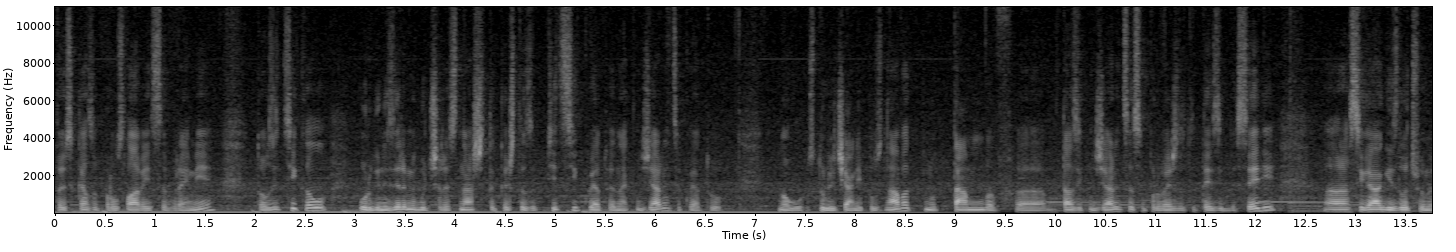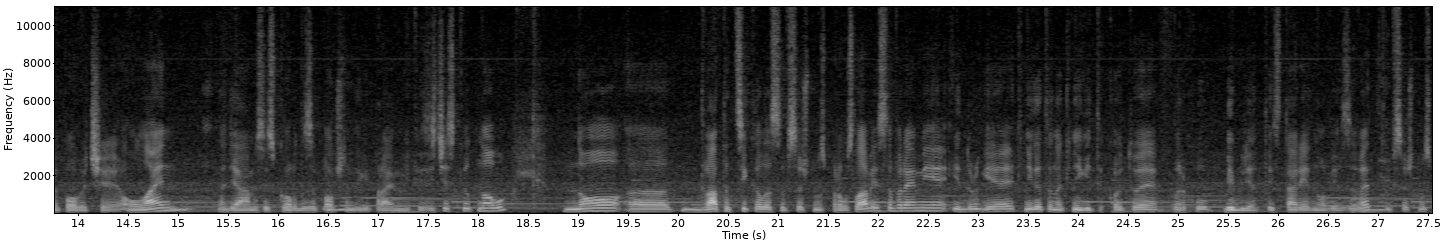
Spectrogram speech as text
Той се казва Православие и съвремие. Този цикъл организираме го чрез нашата къща за птици, която е една книжарница, която много столичани познават, но там в тази книжарница се провеждат тези беседи. сега ги излъчваме повече онлайн. Надяваме се скоро да започнем да ги правим и физически отново но а, двата цикъла са всъщност православие и съвремие и другия е книгата на книгите, който е върху Библията и Стария и Новия Завет. И всъщност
